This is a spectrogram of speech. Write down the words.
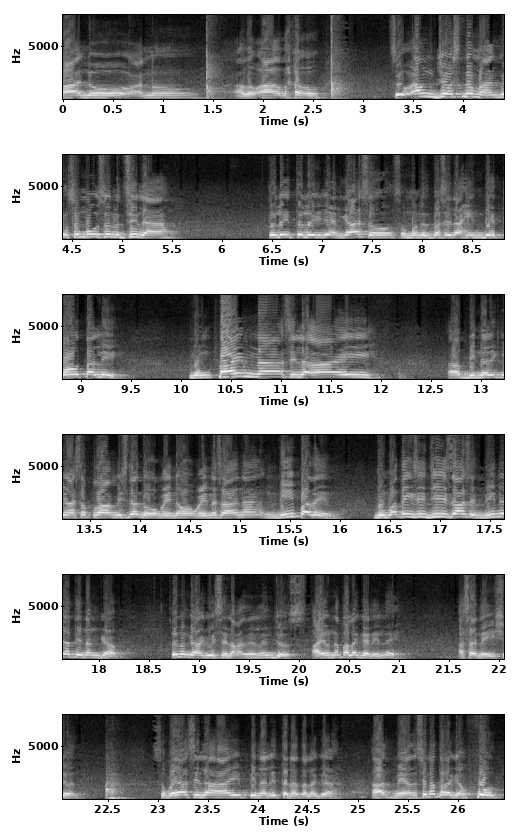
palo, ano, araw-araw. So ang Diyos naman, kung sumusunod sila, tuloy-tuloy yan. Kaso, sumunod ba sila? Hindi, totally. Nung time na sila ay ah, binalik nga sa promise land, okay na okay na sana, hindi pa rin. Dumating si Jesus, hindi nila tinanggap. So, nang gagawin sila kanila ng Diyos? Ayaw na talaga nila eh. As a nation. So, kaya sila ay pinalitan na talaga. At meron sila talagang fault.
